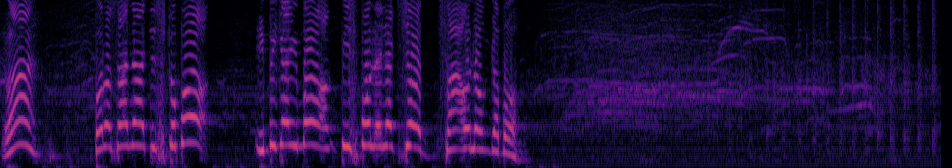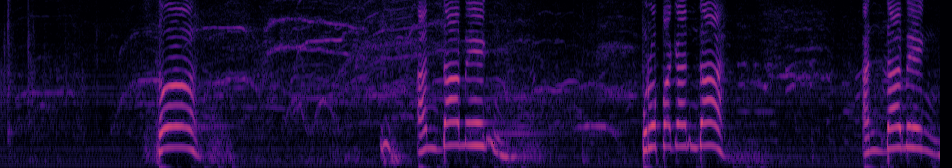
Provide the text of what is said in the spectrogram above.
Di ba? Pero sana, Diyos ko po, ibigay mo ang peaceful election sa Olongapo. So, ang daming propaganda, ang daming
